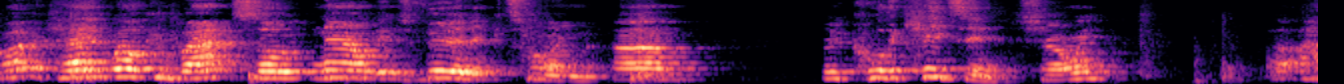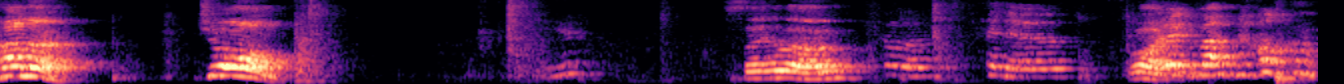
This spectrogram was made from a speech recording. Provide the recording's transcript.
Right, okay, welcome back. So now it's verdict time. Um, we call the kids in, shall we? Uh, Hannah, John, Yeah. say hello. Hello. Hello. Right, Right.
